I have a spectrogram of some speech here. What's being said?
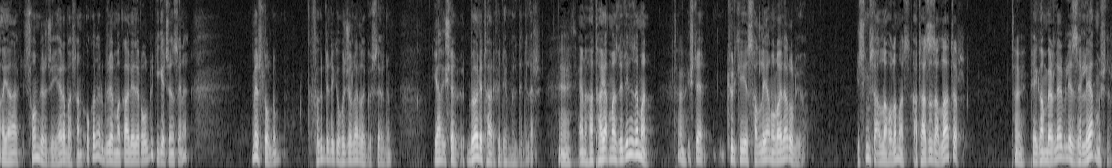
ayağı son derece yere basan o kadar güzel makaleler oldu ki geçen sene. Mest oldum. Fakültedeki hocalara da gösterdim. Ya işte böyle tarif edilmeli dediler. Evet. Yani hata yapmaz dediğiniz zaman Tabii. işte Türkiye'yi sallayan olaylar oluyor. Hiç kimse Allah olamaz. Hatasız Allah'tır. Tabii. Peygamberler bile zelle yapmıştır.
